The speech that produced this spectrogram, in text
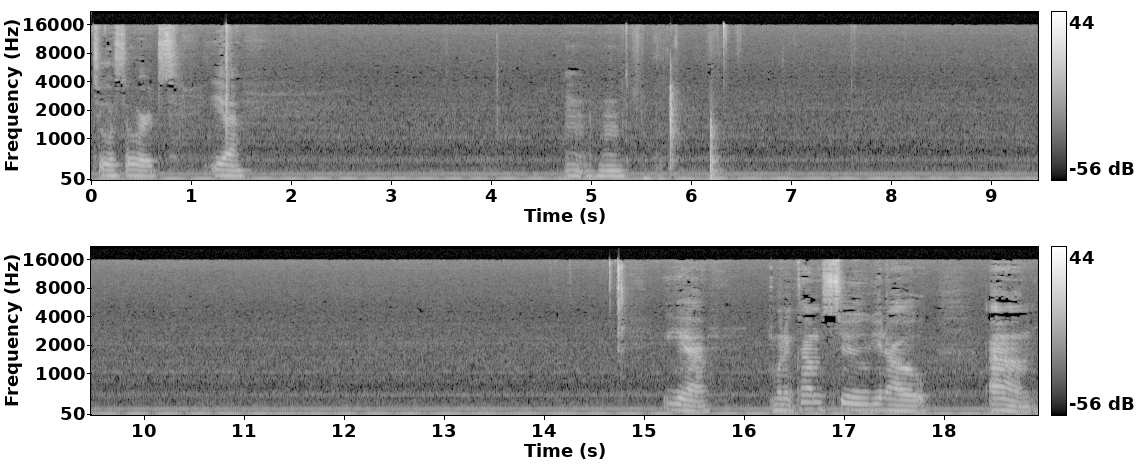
Two of Swords. Yeah. Mm-hmm. Yeah. When it comes to, you know, um,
